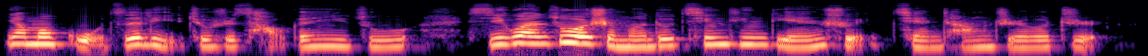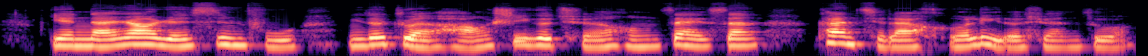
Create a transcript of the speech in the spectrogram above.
要么骨子里就是草根一族，习惯做什么都蜻蜓点水、浅尝辄止，也难让人信服你的转行是一个权衡再三、看起来合理的选择。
